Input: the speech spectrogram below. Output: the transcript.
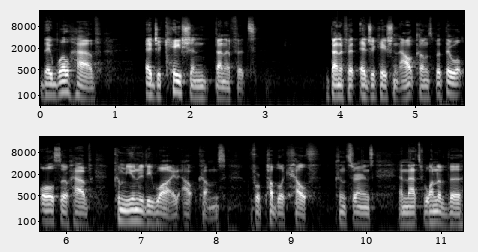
They will have education benefits, benefit education outcomes, but they will also have community-wide outcomes for public health concerns, and that's one of the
